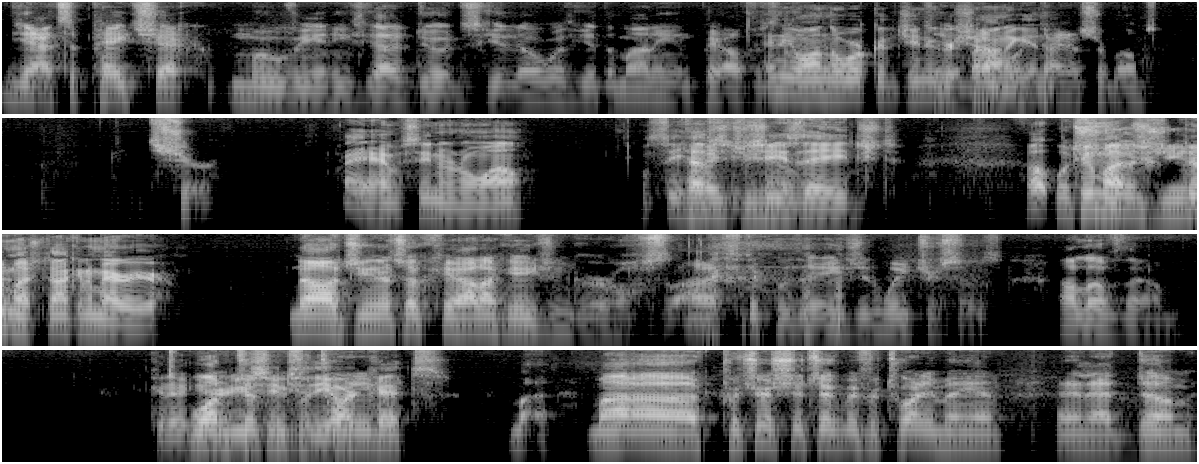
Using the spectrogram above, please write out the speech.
yeah, it's a paycheck movie, and he's got to do it just get it over with, get the money, and pay off. His And he wanted to work with Gina he can buy Gershon again. Dinosaur bones. Sure. Hey, I haven't seen her in a while. We'll see how Hey, she, she's aged. Oh, too much. Too much. Not going to marry her. No, Gina, it's okay. I like Asian girls. I stick with the Asian waitresses. I love them. Could I One took me to for the 20 minutes. Arquettes? My, my uh, Patricia took me for twenty million, and that dumb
